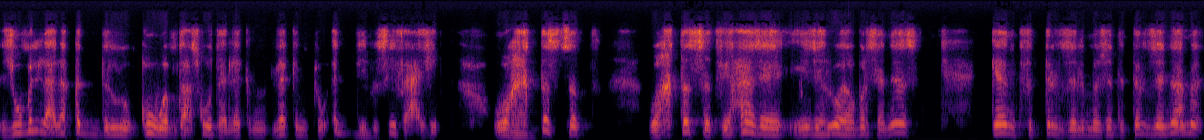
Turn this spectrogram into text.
جمل على قد القوة نتاع صوتها لكن لكن تؤدي بصفة عجيبة واختصت واختصت في حاجة يجهلوها برشا ناس كانت في التلفزة لما جات التلفزة نعمة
